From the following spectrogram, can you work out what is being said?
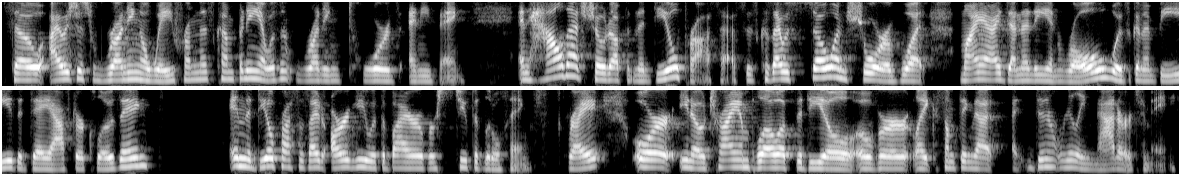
So I was just running away from this company. I wasn't running towards anything. And how that showed up in the deal process is because I was so unsure of what my identity and role was going to be the day after closing. In the deal process, I'd argue with the buyer over stupid little things, right? Or, you know, try and blow up the deal over like something that uh, didn't really matter to me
